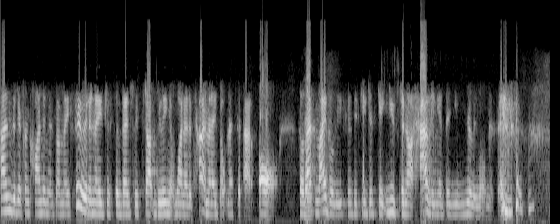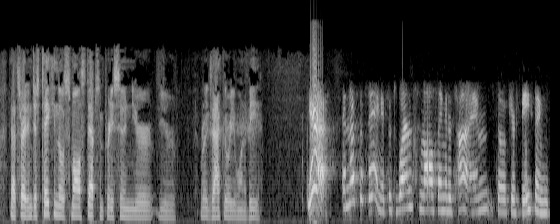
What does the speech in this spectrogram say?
tons of different condiments on my food and I just eventually stopped doing it one at a time and I don't miss it at all. So right. that's my belief is if you just get used to not having it, then you really won't miss it. that's right. And just taking those small steps and pretty soon you're, you're exactly where you want to be. Yeah. And that's the thing. It's just one small thing at a time. So if you're facing,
